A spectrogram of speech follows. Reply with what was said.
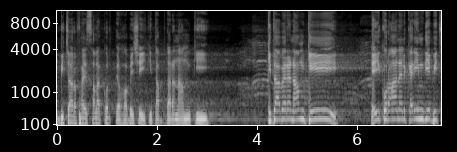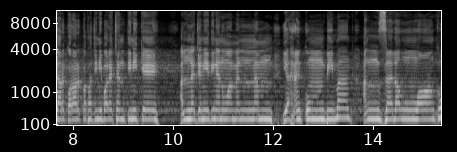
বিচার ফয়সালা করতে হবে। সেই কিতাবটার নাম কি? কিতাবের নাম কি? এই কোরআন কোরআনুল করিম দিয়ে বিচার করার কথা যিনি বলেছেন, তিনি কে? আল্লাহ জানিয়ে দিলেন, ওয়ামান লাম ইয়াহকুম বিমা আনজালাল্লাহু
